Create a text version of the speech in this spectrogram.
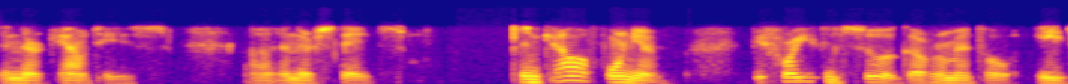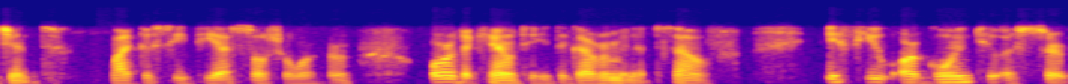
in their counties, uh, in their states. In California, before you can sue a governmental agent like a CPS social worker or the county, the government itself, if you are going to assert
